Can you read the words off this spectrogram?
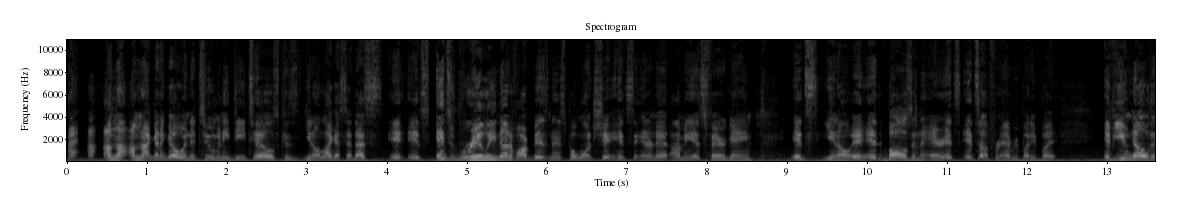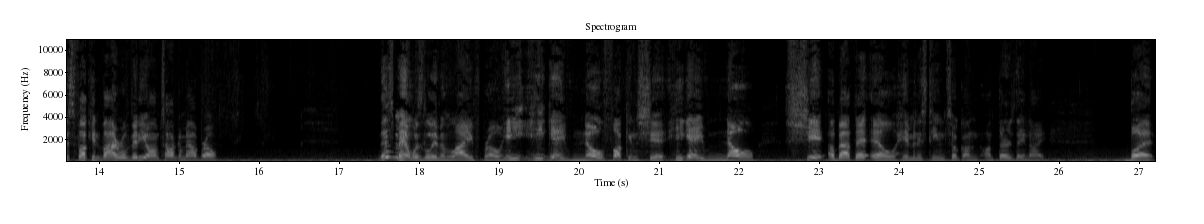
I, am not. I'm not gonna go into too many details because you know, like I said, that's it, it's it's really none of our business. But once shit hits the internet, I mean, it's fair game. It's you know, it, it balls in the air. It's it's up for everybody. But if you know this fucking viral video I'm talking about, bro, this man was living life, bro. He he gave no fucking shit. He gave no shit about that L him and his team took on, on Thursday night. But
